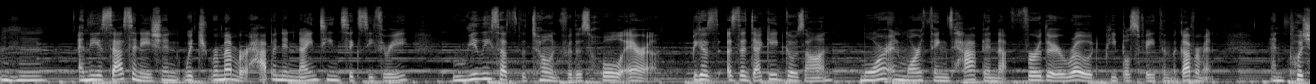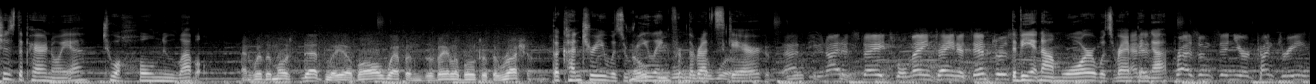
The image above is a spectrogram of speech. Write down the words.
Mm-hmm. And the assassination, which remember happened in 1963, really sets the tone for this whole era. Because as the decade goes on, more and more things happen that further erode people's faith in the government and pushes the paranoia to a whole new level. And with the most deadly of all weapons available to the Russians. The country was reeling from the Red Scare. That the United States will maintain its interest. The Vietnam War was and ramping its up. presence in your country.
